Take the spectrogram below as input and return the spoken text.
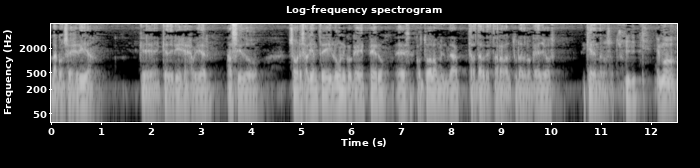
la consejería que, que dirige Javier ha sido sobresaliente y lo único que espero es, con toda la humildad, tratar de estar a la altura de lo que ellos quieren de nosotros. hemos,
